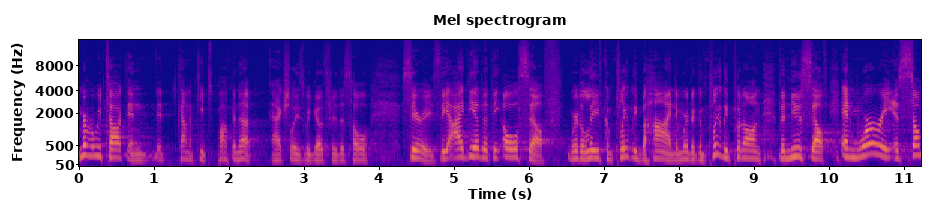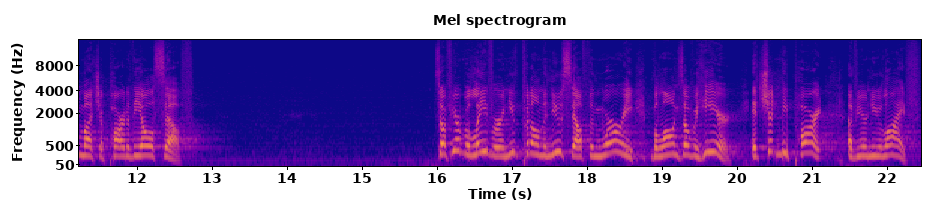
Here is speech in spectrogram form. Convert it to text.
Remember, we talked, and it kind of keeps popping up actually as we go through this whole series. The idea that the old self we're to leave completely behind and we're to completely put on the new self. And worry is so much a part of the old self. So if you're a believer and you've put on the new self, then worry belongs over here. It shouldn't be part of your new life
